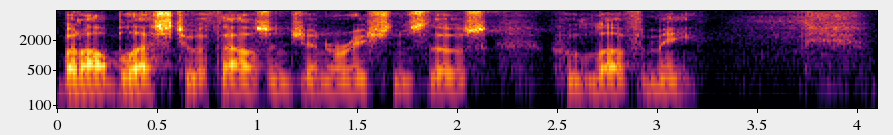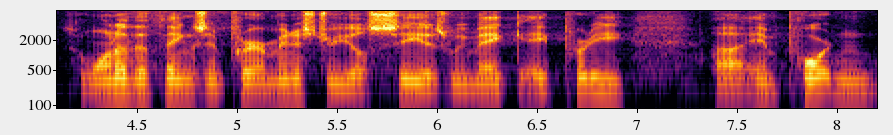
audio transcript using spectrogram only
but I'll bless to a thousand generations those who love me. So, one of the things in prayer ministry you'll see is we make a pretty uh, important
